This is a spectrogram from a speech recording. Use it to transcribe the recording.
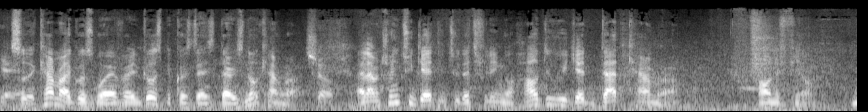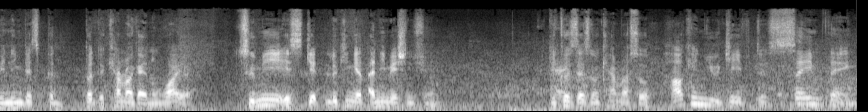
yeah, so the camera goes wherever it goes because there's there is no camera. Sure. and i'm trying to get into that feeling of how do we get that camera on a film? Meaning let's put, put the camera guy on wire. To me is get looking at animation film. Because there's no camera. So how can you give the same thing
